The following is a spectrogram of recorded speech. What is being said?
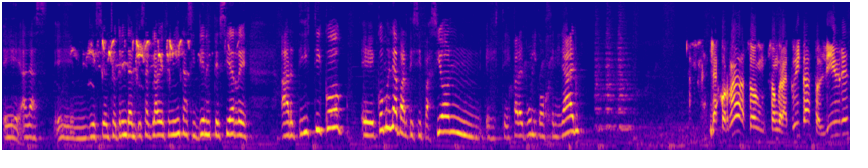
eh, a las eh, 18.30 empieza Clave Feminista, si tiene este cierre artístico, eh, ¿cómo es la participación este, para el público en general? Las jornadas son, gratuitas, son libres,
